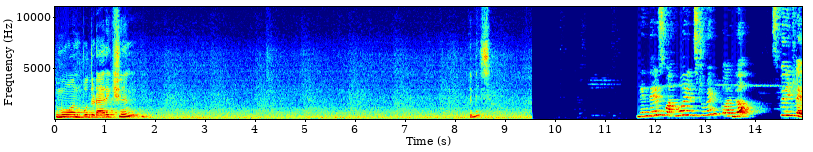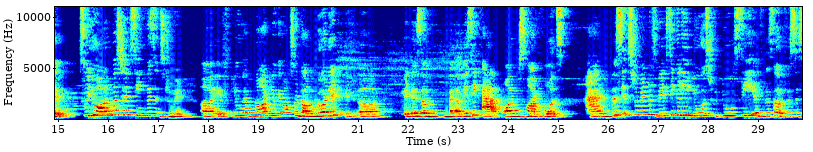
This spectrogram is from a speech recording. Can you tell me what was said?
move on both the direction. Like this not, you can also download it. It, uh, it is a, a basic app on smartphones and this instrument is basically used to see if the surfaces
